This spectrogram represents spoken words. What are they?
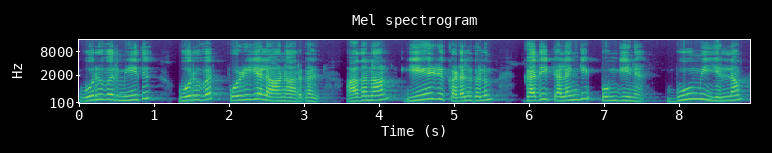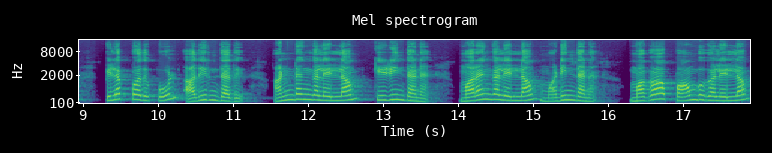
ஒருவர் மீது ஒருவர் பொழியலானார்கள். அதனால் ஏழு கடல்களும் கதி கலங்கி பொங்கின. பூமி எல்லாம் பிளப்பது போல் அதிர்ந்தது. அண்டங்களெல்லாம் கிழிந்தன. மரங்களெல்லாம் மடிந்தன. மகா பாம்புகளெல்லாம்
